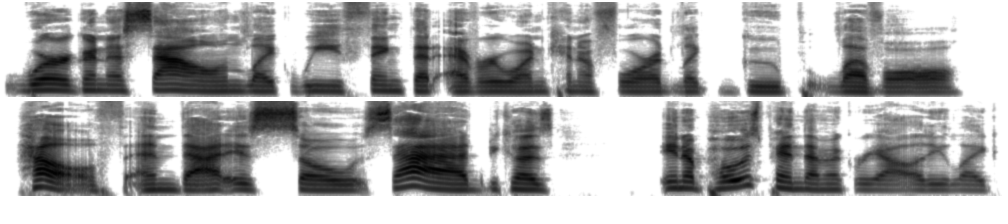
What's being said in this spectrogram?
we're going to sound like we think that everyone can afford like goop level health. And that is so sad because in a post pandemic reality, like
